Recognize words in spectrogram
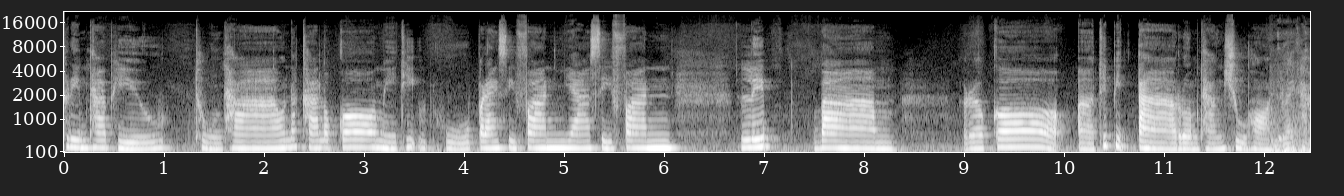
ครีมทาผิว ถุงเท้านะคะ แล้วก็มีที่อุดหู แปรงสีฟัน ยาสีฟัน ลิปบาล์มแล้วก็เอ่อที่ปิดตารวมทั้งชูฮอนด้วยค่ะ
